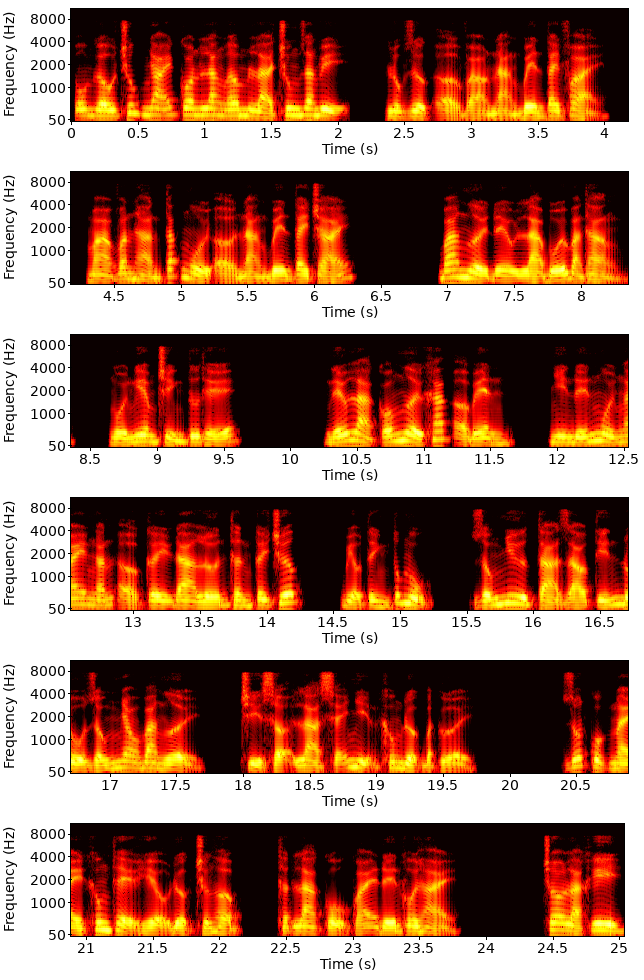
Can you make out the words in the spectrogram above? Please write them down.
Ôm gấu trúc nhãi con lang âm là trung gian vị, lục dược ở vào nàng bên tay phải, mà văn hàn tắc ngồi ở nàng bên tay trái. Ba người đều là bối bản thẳng, ngồi nghiêm chỉnh tư thế. Nếu là có người khác ở bên, nhìn đến ngồi ngay ngắn ở cây đa lớn thân cây trước, biểu tình túc mục, giống như tả giáo tín đồ giống nhau ba người, chỉ sợ là sẽ nhịn không được bật cười. Rốt cuộc này không thể hiểu được trường hợp, thật là cổ quái đến khôi hài. Cho là khi,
